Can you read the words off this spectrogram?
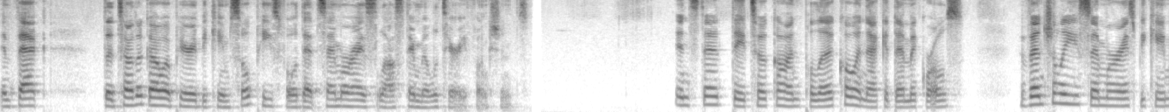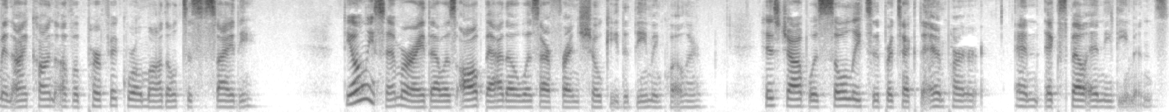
In fact, the Tokugawa period became so peaceful that samurais lost their military functions. Instead, they took on political and academic roles. Eventually, samurais became an icon of a perfect role model to society. The only samurai that was all battle was our friend Shoki the Demon Queller. His job was solely to protect the empire and expel any demons.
